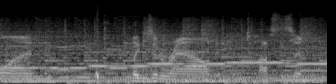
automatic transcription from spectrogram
one, flings it around, and tosses him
